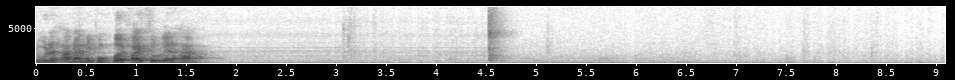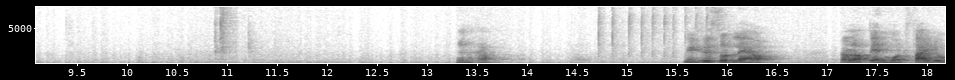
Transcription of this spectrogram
ดูนะครับแล้วนี่ผมเปิดไฟสุดเลยนะครับ นี่นะครับ นี่คือสุดแล้ว แล้วเราเปลี่ยนโหมดไฟดู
